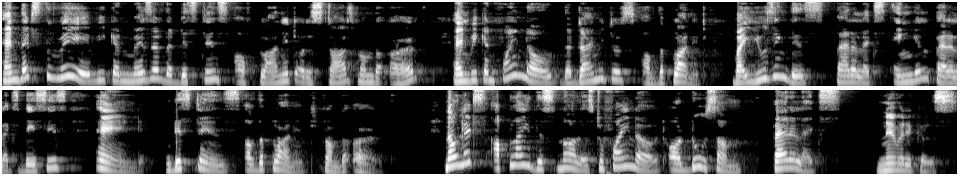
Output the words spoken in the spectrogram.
And that's the way we can measure the distance of planet or stars from the earth and we can find out the diameters of the planet by using this parallax angle, parallax basis and distance of the planet from the earth. Now let's apply this knowledge to find out or do some parallax numericals.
